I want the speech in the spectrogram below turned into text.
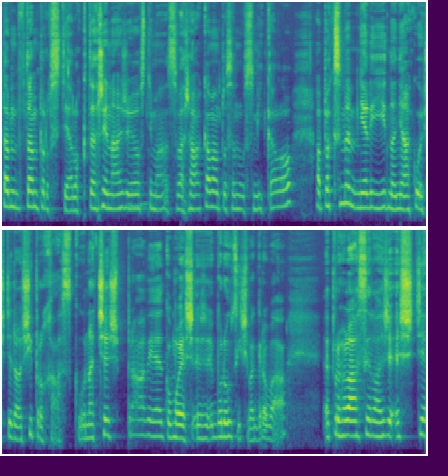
tam, tam prostě loktařina, že jo, s těma svařákama, to se mnou smíkalo. A pak jsme měli jít na nějakou ještě další procházku. Na Češ právě, jako moje budoucí švagrová, prohlásila, že ještě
